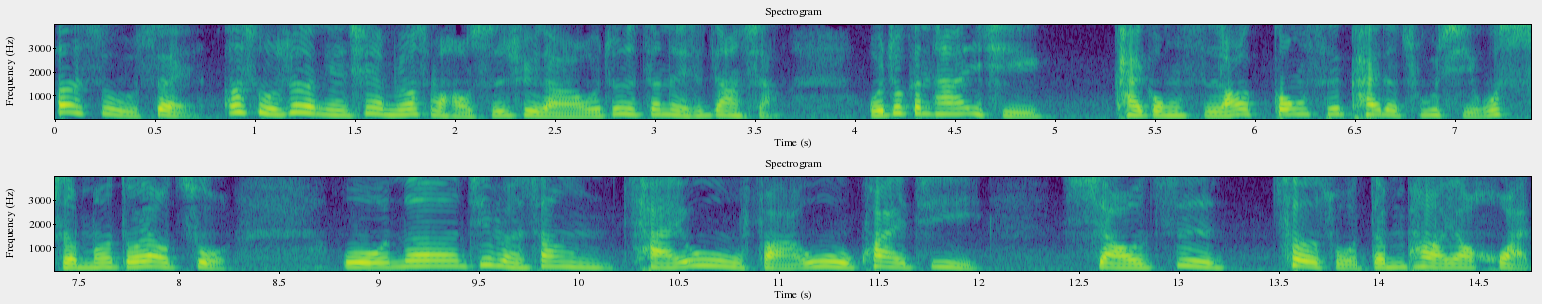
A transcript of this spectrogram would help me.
二十五岁，二十五岁的年轻人没有什么好失去的，我就是真的也是这样想，我就跟他一起开公司，然后公司开的初期，我什么都要做，我呢基本上财务、法务、会计，小至厕所灯泡要换，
